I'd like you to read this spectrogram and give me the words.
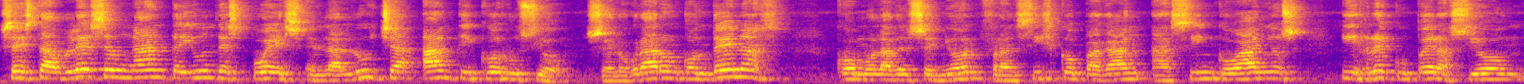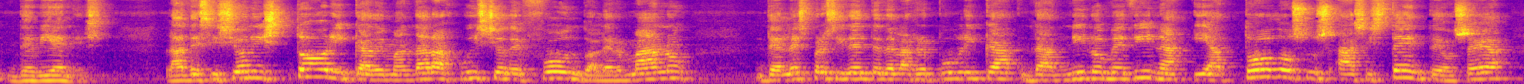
Se establece un antes y un después en la lucha anticorrupción. Se lograron condenas como la del señor Francisco Pagán a cinco años y recuperación de bienes. La decisión histórica de mandar a juicio de fondo al hermano del expresidente de la República, Danilo Medina, y a todos sus asistentes, o sea,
